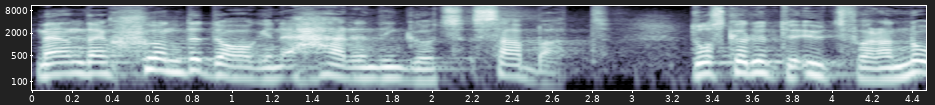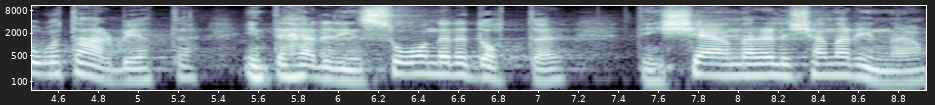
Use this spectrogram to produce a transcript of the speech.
Men den sjunde dagen är Herren din Guds sabbat. Då ska du inte utföra något arbete, inte heller din son eller dotter, din tjänare eller tjänarinna,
